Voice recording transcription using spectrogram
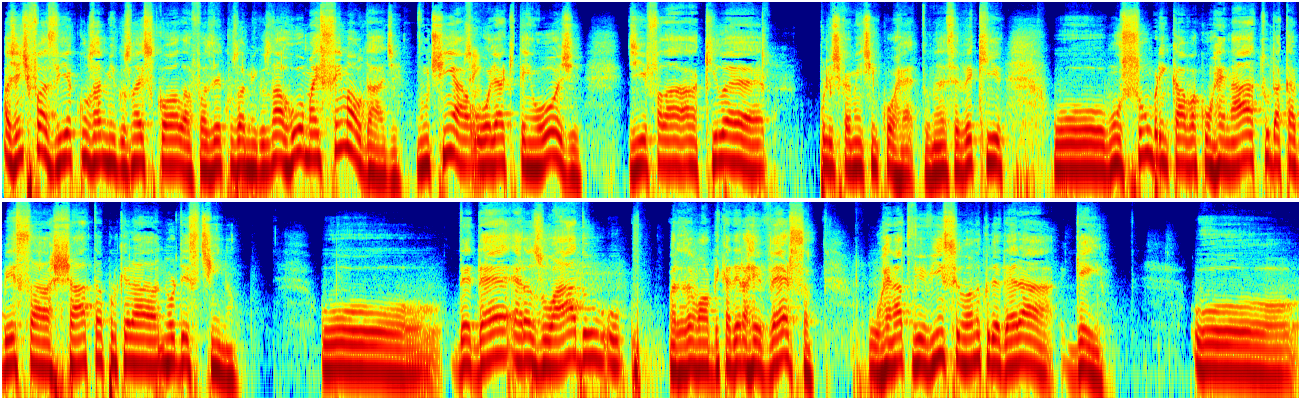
a gente fazia com os amigos na escola, fazia com os amigos na rua, mas sem maldade. Não tinha o olhar que tem hoje de falar "Ah, aquilo é politicamente incorreto, né? Você vê que o Mussum brincava com o Renato da cabeça chata porque era nordestino. O Dedé era zoado, o, mas é uma brincadeira reversa. O Renato vivia insinuando que o Dedé era gay. O,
